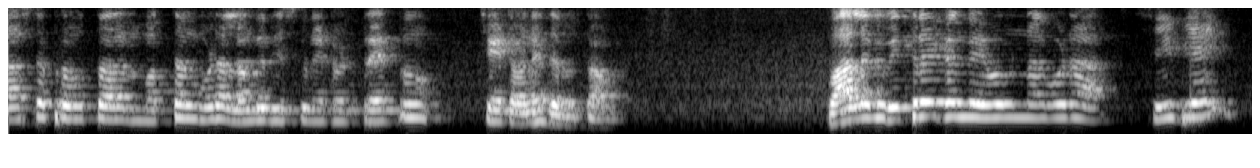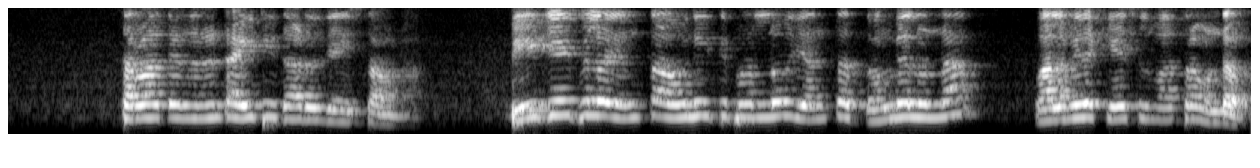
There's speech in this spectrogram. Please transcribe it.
రాష్ట్ర ప్రభుత్వాలను మొత్తం కూడా లొంగ తీసుకునేటువంటి ప్రయత్నం చేయటం అనేది జరుగుతూ ఉంది. వాళ్ళకు వ్యతిరేకంగా ఎవరున్నా కూడా సిబిఐ తర్వాత ఏంటంటే ఐటీ దాడులు చేయిస్తా ఉన్నారు బీజేపీలో ఎంత అవినీతి పనులు ఎంత దొంగలున్నా వాళ్ళ మీద కేసులు మాత్రం ఉండవు.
